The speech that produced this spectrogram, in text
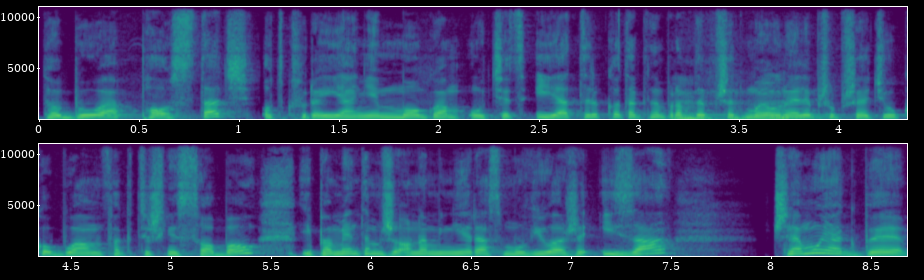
to była postać, od której ja nie mogłam uciec. I ja tylko tak naprawdę przed Mhm. moją najlepszą przyjaciółką byłam faktycznie sobą i pamiętam, że ona mi nieraz mówiła, że Iza, czemu jakby...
